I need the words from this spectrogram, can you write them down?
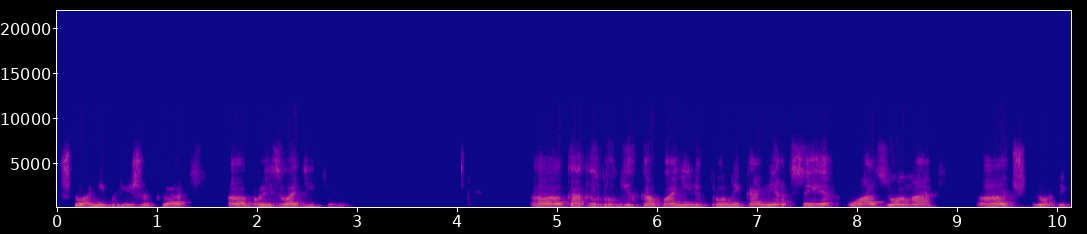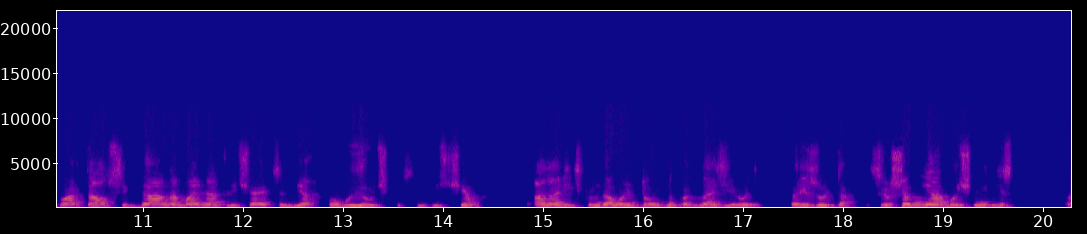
что они ближе к э, производителю. Э, как и у других компаний электронной коммерции, у Озона четвертый квартал всегда аномально отличается вверх по выручке, в связи с чем аналитикам довольно трудно прогнозировать результаты. Совершенно необычный риск, э,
